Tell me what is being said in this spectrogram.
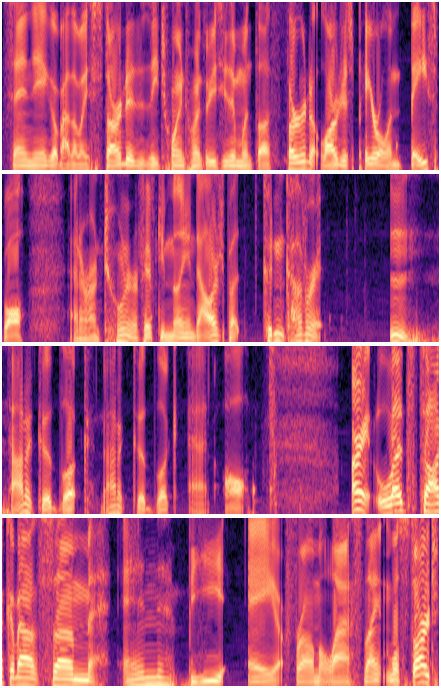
San Diego, by the way, started the 2023 season with the third largest payroll in baseball at around 250 million dollars, but couldn't cover it. Mm, not a good look. Not a good look at all. All right, let's talk about some NBA from last night. We'll start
